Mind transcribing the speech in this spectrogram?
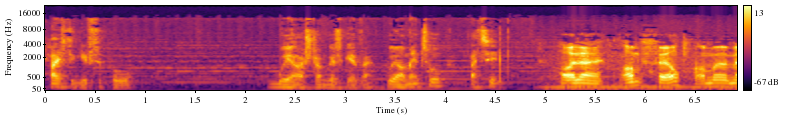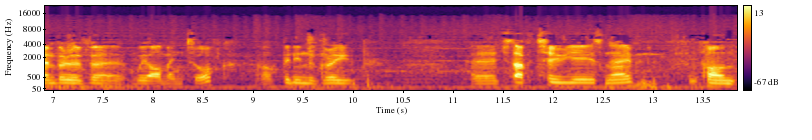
place to give support. We are stronger together. We are Mentalk. That's it. Hi there, I'm Phil. I'm a member of uh, We Are Mentalk. I've been in the group uh, just over two years now. You can't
